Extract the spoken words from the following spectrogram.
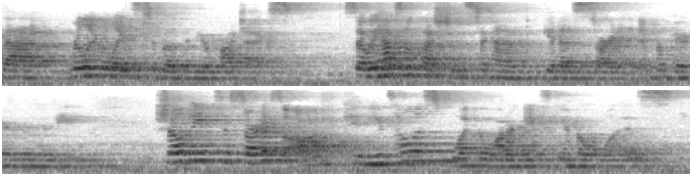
that really relates to both of your projects. So we have some questions to kind of get us started and prepared for the movie. Shelby, to start us off, can you tell us what the Watergate scandal was?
